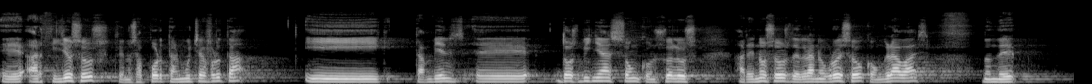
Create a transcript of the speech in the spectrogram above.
eh, arcillosos que nos aportan mucha fruta y también eh, dos viñas son con suelos arenosos de grano grueso, con gravas, donde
